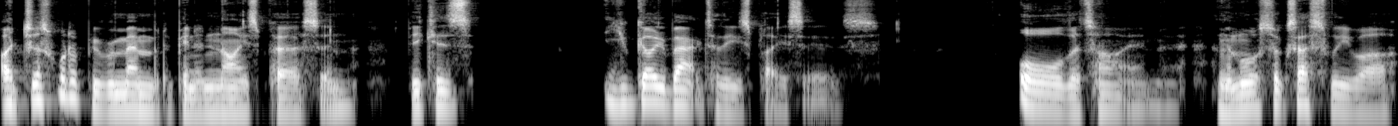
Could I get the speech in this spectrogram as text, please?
I just want to be remembered as being a nice person because you go back to these places all the time, and the more successful you are,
